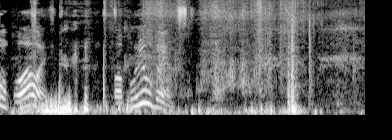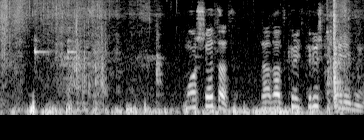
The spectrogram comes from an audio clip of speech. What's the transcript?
он плавает. Поплыл, блин. Может этот, надо открыть крышку переднюю.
